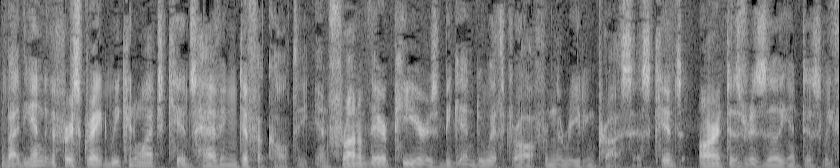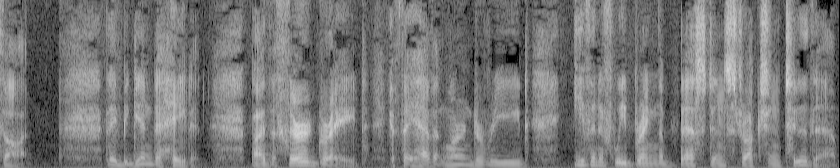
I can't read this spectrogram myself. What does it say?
by the end of the first grade, we can watch kids having difficulty in front of their peers begin to withdraw from the reading process. Kids aren't as resilient as we thought. They begin to hate it. By the third grade, if they haven't learned to read, even if we bring the best instruction to them,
